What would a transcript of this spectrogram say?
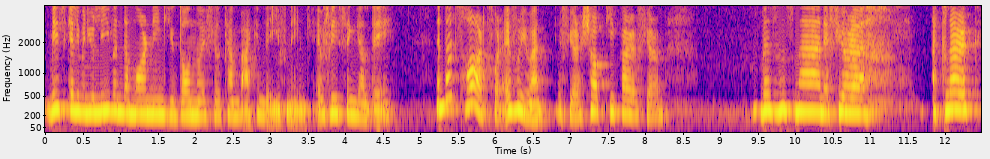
basically when you leave in the morning, you don't know if you'll come back in the evening every single day, and that's hard for everyone. If you're a shopkeeper, if you're a businessman, if you're a, a clerk,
